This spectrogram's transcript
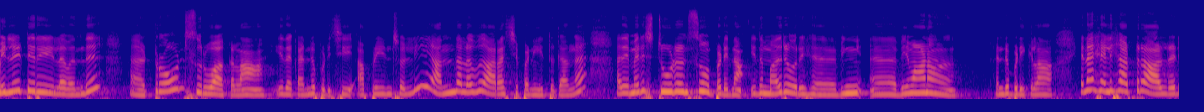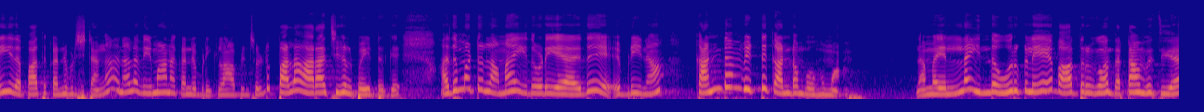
மிலிட்டரியில் வந்து ட்ரோன்ஸ் உருவாக்கலாம். இதை கண்டுபிடிச்சி அப்படின்னு சொல்லி அந்த அளவு ஆராய்ச்சி பண்ணிகிட்ருக்காங்க அதேமாரி ஸ்டூடெண்ட்ஸும் அப்படி தான் இது மாதிரி ஒரு விமானம் கண்டுபிடிக்கலாம். ஏன்னா ஹெலிகாப்டர் ஆல்ரெடி இதை பார்த்து கண்டுபிடிச்சிட்டாங்க. அதனால் விமானம் கண்டுபிடிக்கலாம் அப்படின்னு சொல்லிட்டு பல ஆராய்ச்சிகள் போயிட்டுருக்கு அது மட்டும் இல்லாமல் இதோடைய இது எப்படின்னா கண்டம் விட்டு கண்டம் போகுமா? நம்ம எல்லாம் இந்த ஊருக்குள்ளேயே பார்த்துருக்கோம் தட்டாம்பூச்சியை.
